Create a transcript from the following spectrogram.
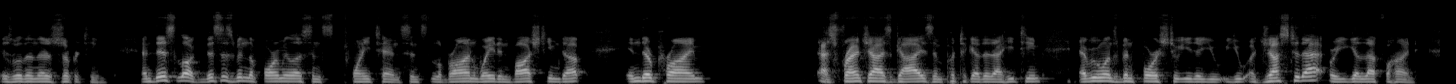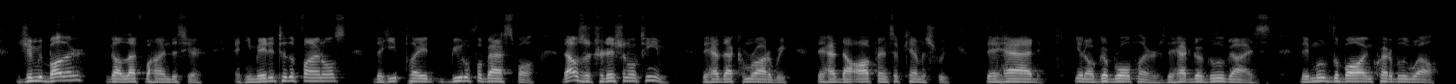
is within their super team. And this, look, this has been the formula since 2010, since LeBron, Wade, and Bosh teamed up in their prime as franchise guys and put together that Heat team. Everyone's been forced to either you you adjust to that or you get left behind. Jimmy Butler got left behind this year, and he made it to the finals. The Heat played beautiful basketball. That was a traditional team. They had that camaraderie. They had that offensive chemistry. They had, you know, good role players. They had good glue guys. They moved the ball incredibly well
